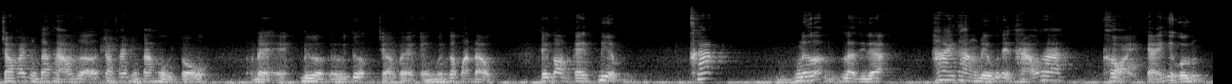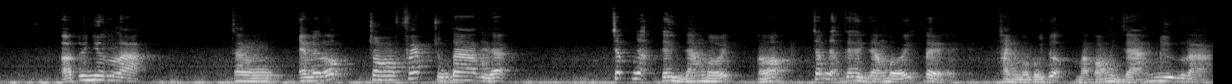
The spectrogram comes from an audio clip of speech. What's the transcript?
cho phép chúng ta tháo rỡ cho phép chúng ta hồi tố để đưa cái đối tượng trở về cái nguyên gốc ban đầu. Thế còn cái điểm khác nữa là gì đấy ạ? Hai thằng đều có thể tháo ra khỏi cái hiệu ứng. À, tuy nhiên là thằng envelope cho phép chúng ta gì đấy, chấp nhận cái hình dáng mới đó chấp nhận cái hình dáng mới để thành một đối tượng mà có hình dáng như là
